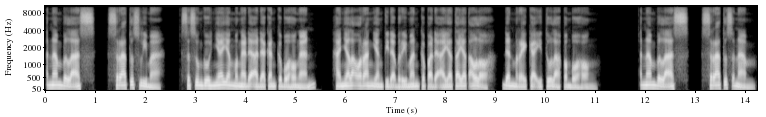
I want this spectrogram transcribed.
16. 105. Sesungguhnya yang mengada-adakan kebohongan, hanyalah orang yang tidak beriman kepada ayat-ayat Allah, dan mereka itulah pembohong. 16. 106.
